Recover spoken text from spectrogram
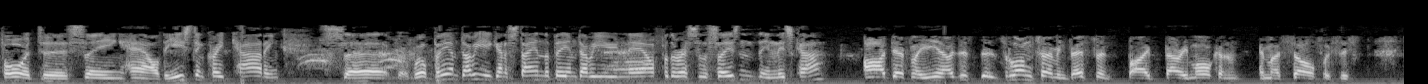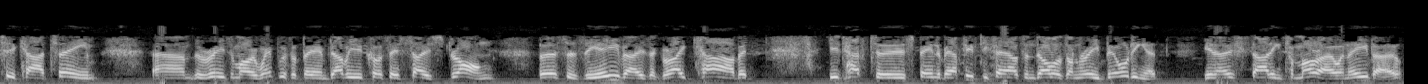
forward to seeing how the Eastern Creek karting. Uh, well, BMW, you're going to stay in the BMW now for the rest of the season in this car. Oh, definitely. You know, just, it's a long-term investment by Barry Morgan and myself with this two-car team. Um, the reason why we went with a BMW because they're so strong versus the Evo is a great car, but you'd have to spend about fifty thousand dollars on rebuilding it. You know, starting tomorrow, an Evo.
